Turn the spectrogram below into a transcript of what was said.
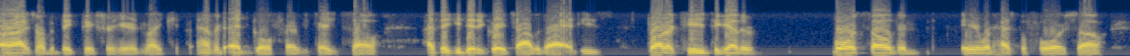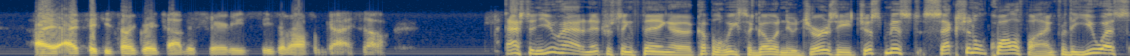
our eyes are on the big picture here and like have an end goal for everything. So I think he did a great job of that, and he's brought our team together more so than anyone has before. So I, I think he's done a great job this year, he's he's an awesome guy. So. Ashton, you had an interesting thing a couple of weeks ago in New Jersey. Just missed sectional qualifying for the U.S.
